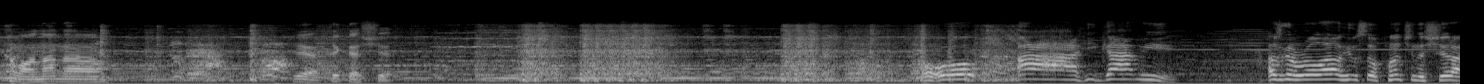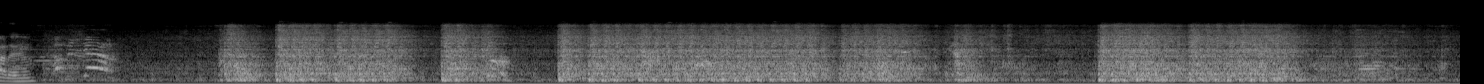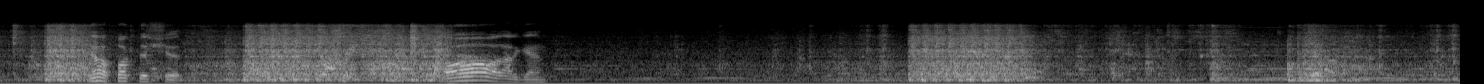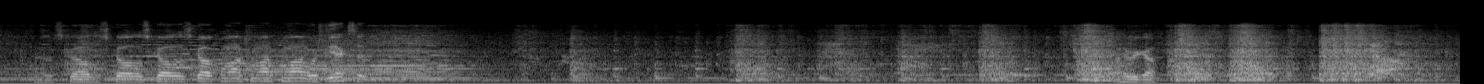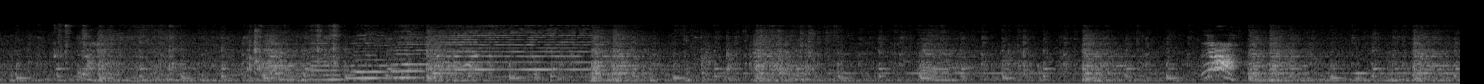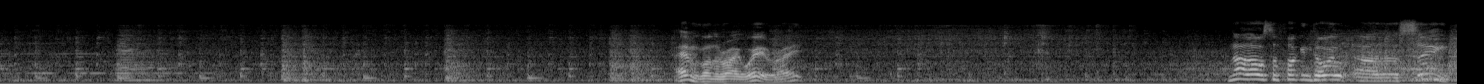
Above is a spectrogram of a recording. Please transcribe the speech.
Come on, not now. Yeah, take that shit. Oh, oh, oh. Ah, he got me. I was gonna roll out, he was still punching the shit out of him. Fuck this shit. Oh, not again. Let's go, let's go, let's go, let's go. Come on, come on, come on. Where's the exit? Oh, here we go. I haven't gone the right way, right? No, that was the fucking toilet, uh, the sink.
